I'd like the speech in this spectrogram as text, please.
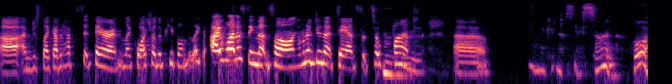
uh, I'm just like I would have to sit there and like watch other people and be like, I want to sing that song. I want to do that dance. It's so mm-hmm. fun. Uh, oh my goodness, my son. Oh,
